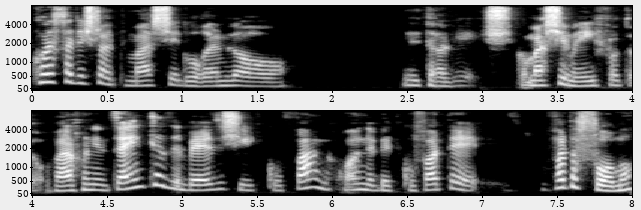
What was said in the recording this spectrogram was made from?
כל אחד יש לו את מה שגורם לו להתרגש, מה שמעיף אותו, ואנחנו נמצאים כזה באיזושהי תקופה, נכון, בתקופת אה, תקופת הפומו,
